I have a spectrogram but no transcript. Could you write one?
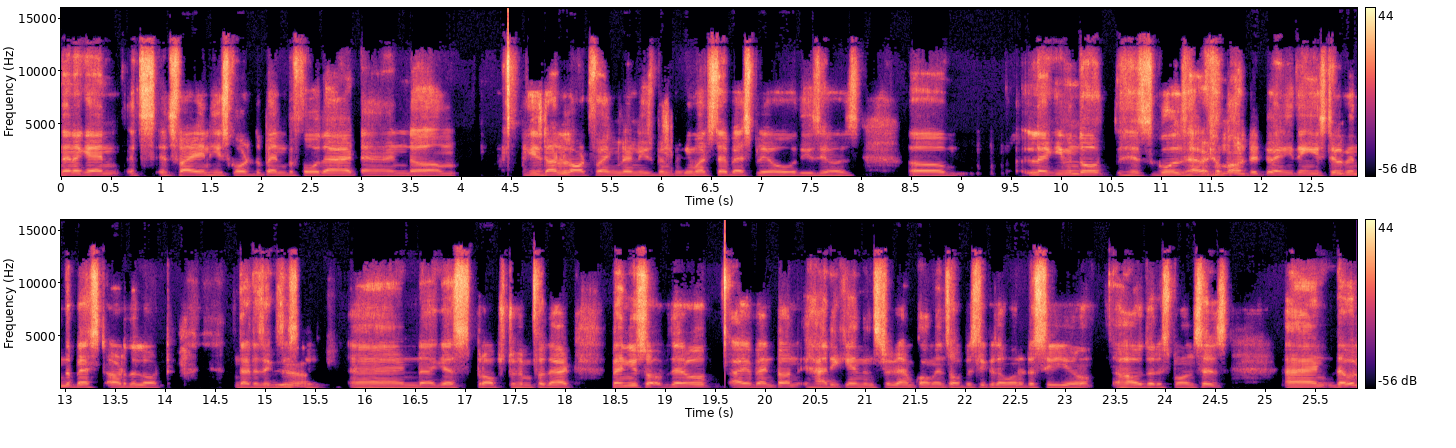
then again, it's it's fine. He scored the pen before that, and um, he's done a lot for England. He's been pretty much their best player over these years. Um, like even though his goals haven't amounted to anything, he's still been the best out of the lot that has existed. And I guess props to him for that. When you saw there were, I went on Harry Kane's Instagram comments obviously because I wanted to see you know how the response is. And there were a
